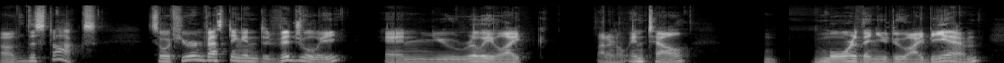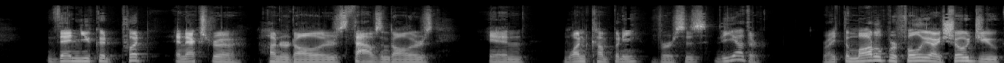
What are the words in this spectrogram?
of the stocks. So if you're investing individually and you really like, I don't know, Intel more than you do IBM, then you could put an extra $100, $1,000 in one company versus the other, right? The model portfolio I showed you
